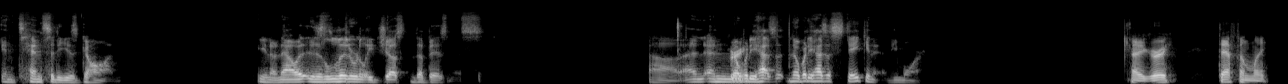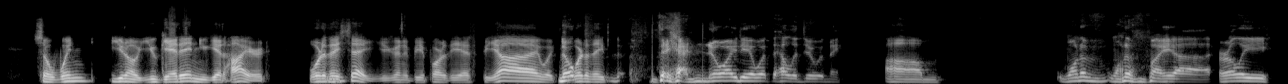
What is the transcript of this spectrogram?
intensity is gone. You know, now it is literally just the business. Uh, and and Right. nobody has nobody has a stake in it anymore. I agree. Definitely. So when you know you get in, you get hired. What do they say? You're going to be a part of the FBI. What, Mm-hmm. Nope. what do they? they had no idea what the hell to do with me. Um, one of one of my uh, early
